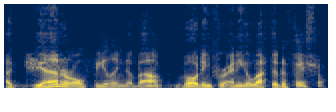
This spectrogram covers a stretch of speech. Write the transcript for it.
a general feeling about voting for any elected official.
